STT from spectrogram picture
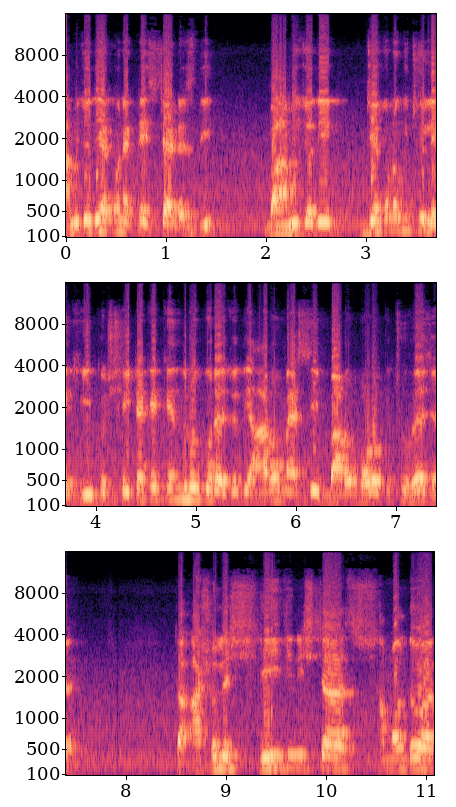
আমি যদি এখন একটা স্ট্যাটাস দিই বা আমি যদি যে কোনো কিছু লিখি, তো সেইটাকে কেন্দ্র করে যদি আরও ম্যাসিভ বা আরও বড় কিছু হয়ে যায়, তা আসলে সেই জিনিসটা সামাল দেওয়ার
